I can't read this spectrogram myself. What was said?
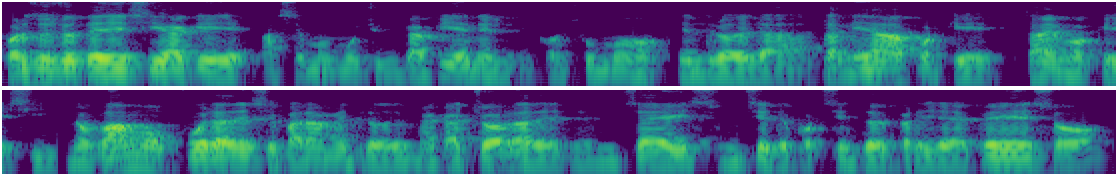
Por eso yo te decía que hacemos mucho hincapié en el consumo dentro de la maternidad, porque sabemos que si nos vamos fuera de ese parámetro de una cachorra desde un 6, un 7% de pérdida de peso,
